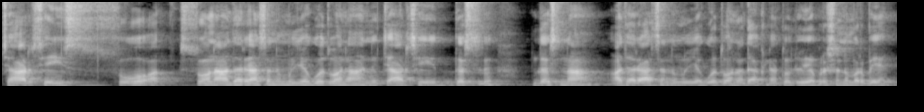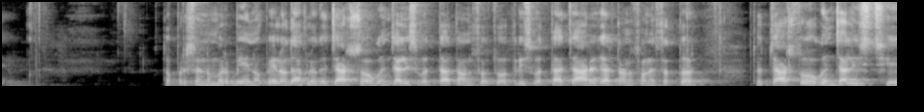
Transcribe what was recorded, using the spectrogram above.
ચાર છે એ સો, સોના આધારે આસન મૂલ્ય ગોતવાના અને ચાર છે એ દસ, દસના આધારે આસન મૂલ્ય ગોતવાના દાખલા. તો જોઈએ પ્રશ્ન નંબર બે. તો પ્રશ્ન નંબર બેનો પહેલો દાખલો કે ચારસો ઓગણચાલીસ વત્તા ત્રણસો ચોત્રીસ વત્તા ચાર હજાર ત્રણસો ને સત્તર. તો ચારસો ઓગણચાલીસ છે.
